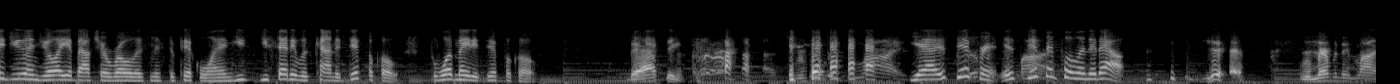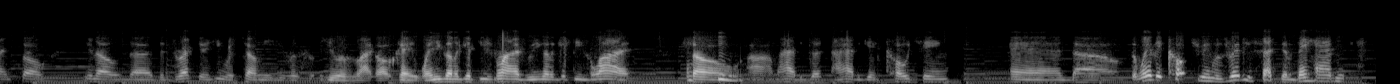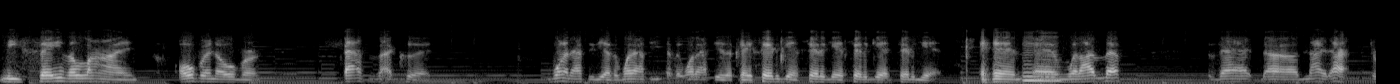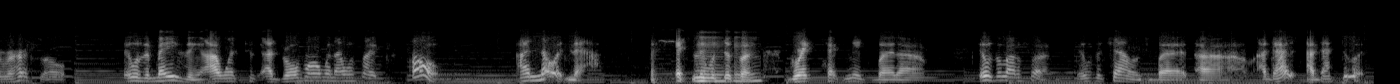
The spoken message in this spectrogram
Did you enjoy about your role as Mr. Pickle? And you you said it was kind of difficult. So what made it difficult? The acting. Remember the lines. yeah, it's different. It's different pulling it out. Yes. Remember the lines. So, you know, the the director he was telling me he was he was like, Okay, when you gonna get these lines? When you gonna get these lines? So um I had to get I had to get coaching and uh, the way they coached me was really effective. They had me say the line over and over fast as I could, one after the other, one after the other, one after the other. Okay, say it again, say it again, say it again, say it again. And Mhm. and when I left that uh, night after rehearsal, it was amazing. I went to, I drove home and I was like, oh, I know it now. it was just a Mhm. great technique, but um, it was a lot of fun. It was a challenge, but uh, I got it. I got through it.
